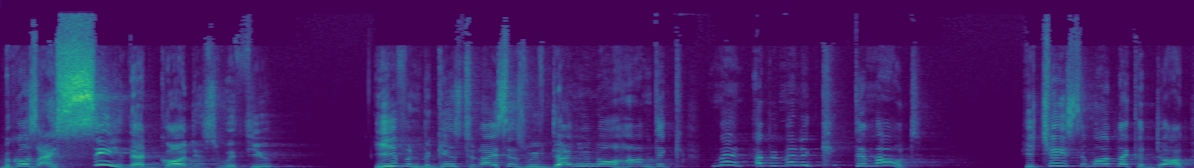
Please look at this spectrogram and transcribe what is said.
Because I see that God is with you. He even begins to lie, He says, We've done you no harm. They, man, Abimelech kicked them out. He chased them out like a dog.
